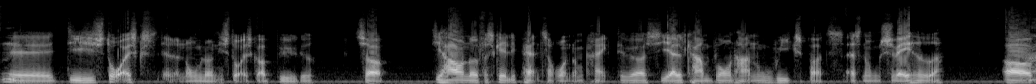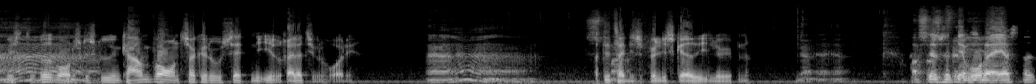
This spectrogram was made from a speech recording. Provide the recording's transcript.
Mm. Øh, de er historisk, eller nogenlunde historisk opbygget. Så de har jo noget forskellige panser rundt omkring. Det vil også sige, at alle kampvogne har nogle weak spots, altså nogle svagheder. Og ah. hvis du ved, hvor du skal skyde en kampvogn, så kan du sætte den i ild relativt hurtigt. Ah, Og det tager de selvfølgelig skade i løbende. Ja, ja, ja. Og Så det er så der, hvor der er jeg stadig.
